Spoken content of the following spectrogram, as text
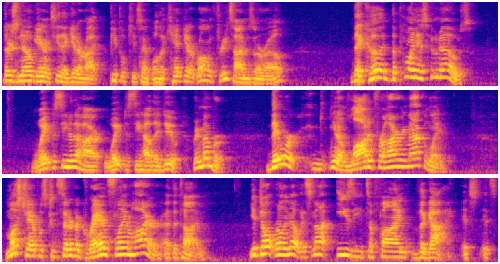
There's no guarantee they get it right. People keep saying, "Well, they can't get it wrong three times in a row." They could. The point is, who knows? Wait to see who they hire. Wait to see how they do. Remember, they were, you know, lauded for hiring McElwain. Muschamp was considered a grand slam hire at the time. You don't really know. It's not easy to find the guy. It's it's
